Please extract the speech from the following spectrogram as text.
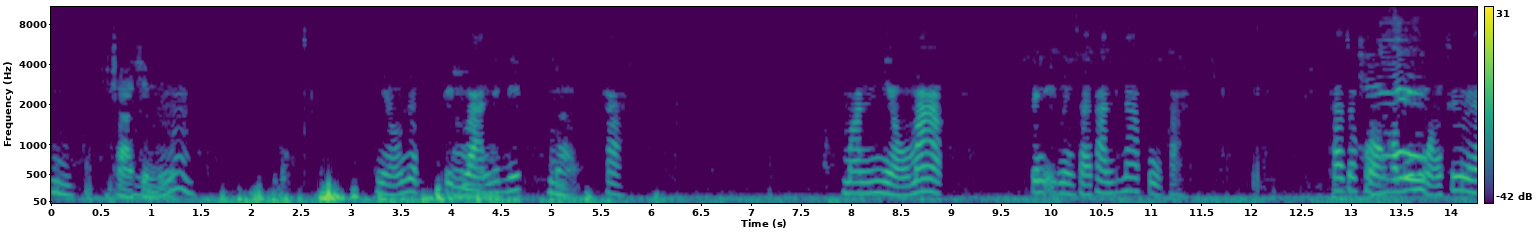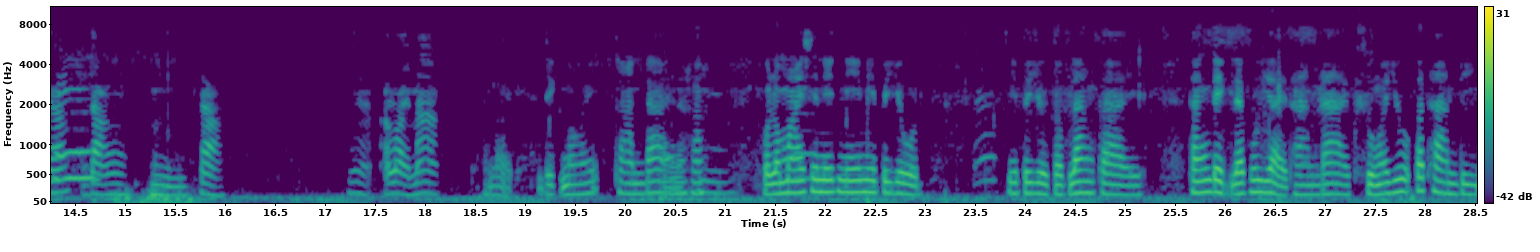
อืมชาชิมดิอืมเหนียวหนึบติดอืมหวานนิดใช่ๆค่ะ มันเหนียวมาก เป็นอีกหนึ่งสายพันธุ์ที่น่าปลูกค่ะ ถ้าเจ้าของเขาไม่ห่วงชื่อนะ ดังอืมจ้ะเนี่ย อร่อยมากอร่อย เด็กน้อยทานได้นะคะ อืมผลไม้ชนิดนี้มีประโยชน์ มีประโยชน์กับร่างกาย ทั้งเด็กและผู้ใหญ่ทานได้ สูงอายุก็ทานดี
